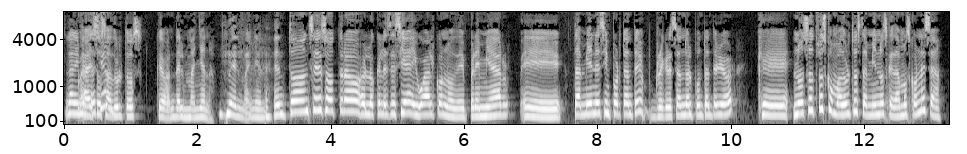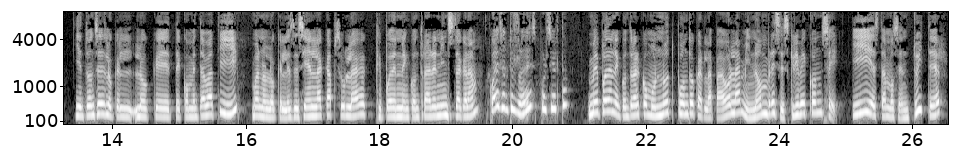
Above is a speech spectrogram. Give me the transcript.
La a esos adultos que van del mañana. Del mañana. Entonces, otro, lo que les decía, igual con lo de premiar, eh, también es importante, regresando al punto anterior, que nosotros como adultos también nos quedamos con esa. Y entonces lo que, lo que te comentaba a ti, bueno, lo que les decía en la cápsula que pueden encontrar en Instagram, ¿Cuáles son tus redes, por cierto? me pueden encontrar como nut.carlapaola, mi nombre se escribe con C. Y estamos en Twitter,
